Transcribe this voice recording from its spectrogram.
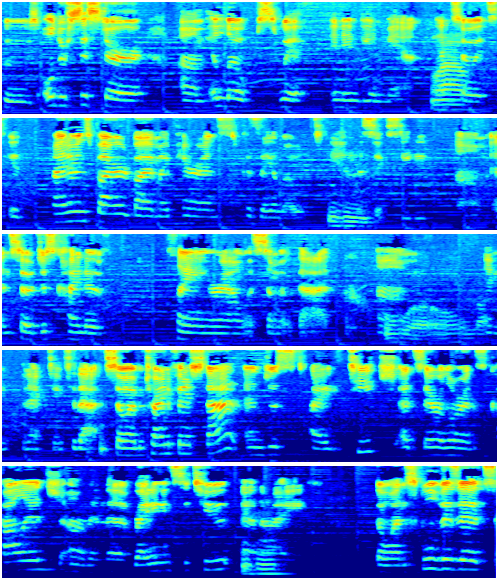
whose older sister um, elopes with an Indian man, Wow. and so it's it's kind of inspired by my parents because they eloped in the Mhm. 60s, um, and so just kind of playing around with some of that. Um, and connecting to that. So I'm trying to finish that, and just I teach at Sarah Lawrence College um, in the Writing Institute, and Mhm. I go on school visits,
